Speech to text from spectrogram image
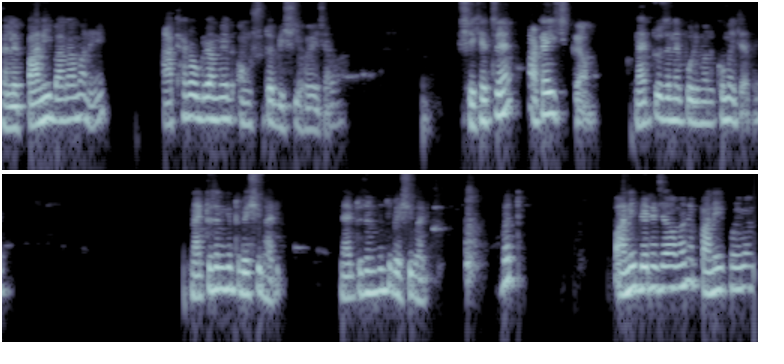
তাহলে পানি বাড়া মানে আঠারো গ্রামের অংশটা বেশি হয়ে যাওয়া। সেক্ষেত্রে আঠাইশ গ্রাম। নাইট্রোজেনের পরিমাণ কমে যাবে। নাইট্রোজেন কিন্তু বেশি ভারী। নাইট্রোজেন কিন্তু বেশি ভারী। বাট পানি বেড়ে যাওয়া মানে পানির পরিমাণ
